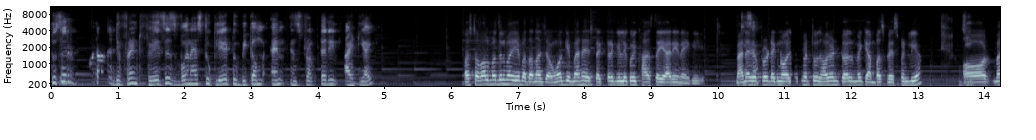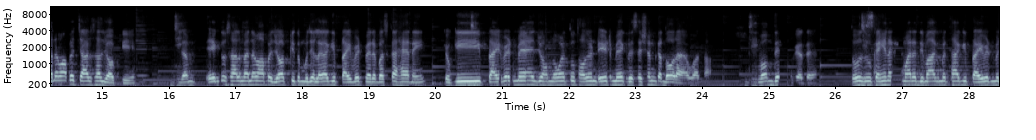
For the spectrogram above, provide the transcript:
तो sir what are the different phases one has to clear to become an instructor in ITI first of all मतलब मैं ये बताना चाहूँगा कि मैंने इंस्ट्रक्टर के लिए कोई खास तैयारी नहीं की। मैंने विप्रो टेक्नोलॉजी में 2012 में कैंपस प्लेसमेंट लिया और मैंने वहाँ पे चार साल जॉब की जब एक दो साल मैंने वहाँ पे जॉब की तो मुझे लगा कि प्राइवेट मेरे बस का है नहीं क्योंकि प्राइवेट में जो हम लोगों ने 2008 में एक रिसेशन का दौर आया हुआ था वो हम देख चुके थे। तो कहीं ना कहीं हमारे दिमाग में था कि प्राइवेट में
